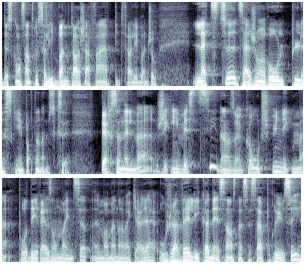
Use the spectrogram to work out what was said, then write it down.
de se concentrer sur les bonnes tâches à faire puis de faire les bonnes choses. L'attitude, ça joue un rôle plus qu'important dans le succès. Personnellement, j'ai investi dans un coach uniquement pour des raisons de mindset à un moment dans ma carrière où j'avais les connaissances nécessaires pour réussir.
